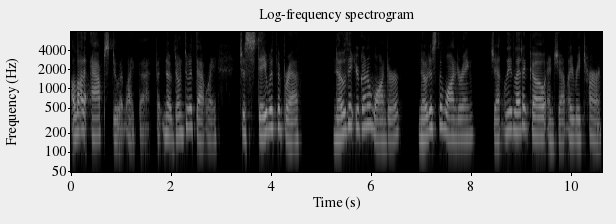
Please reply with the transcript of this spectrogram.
A lot of apps do it like that, but no, don't do it that way. Just stay with the breath. Know that you're going to wander. Notice the wandering, gently let it go, and gently return.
